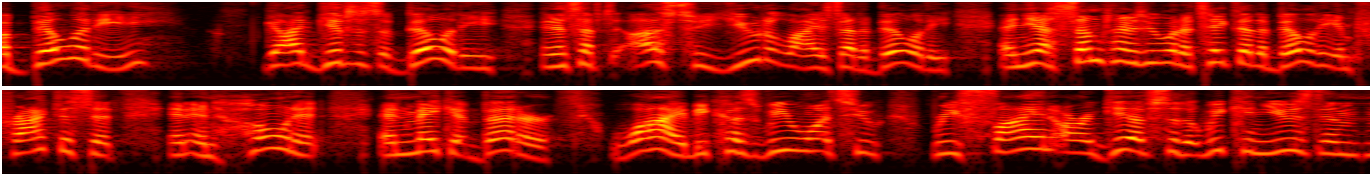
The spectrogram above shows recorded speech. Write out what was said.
Ability, God gives us ability, and it's up to us to utilize that ability. And yes, sometimes we want to take that ability and practice it and, and hone it and make it better. Why? Because we want to refine our gifts so that we can use them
